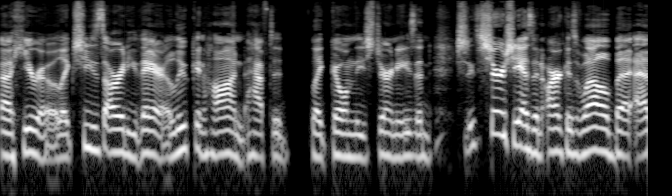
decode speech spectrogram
a hero. Like she's already there. Luke and Han have to like go on these journeys and she, sure she has an arc as well but I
